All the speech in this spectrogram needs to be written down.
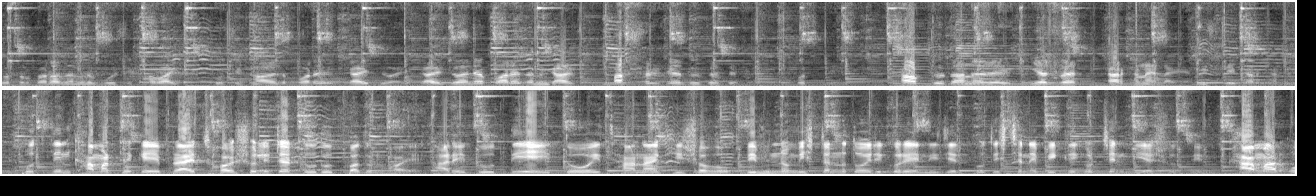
গোসল করা ধরেন বসি খাওয়াই। বসি খাওয়ার পরে গাই দোয়াই গাই দোয়ানোর পরে ধরেন গাই পাঁচশো লিটার দুধ হচ্ছে প্রতিদিন। সব দুধ ধরেন গ্যাস কারখানায় লাগে মিস্ত্রি কারখানায়। প্রতিদিন খামার থেকে প্রায় ছয়শো লিটার দুধ উৎপাদন হয়। আর এই দুধ দিয়েই দই ছানা ঘি সহ বিভিন্ন মিষ্টান্ন তৈরি করে নিজের প্রতিষ্ঠানে বিক্রি করছেন গিয়াসুদ্দিন খামার ও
